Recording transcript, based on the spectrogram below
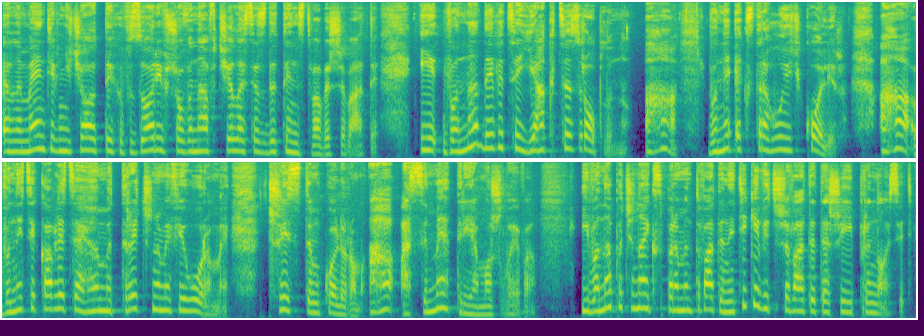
елементів, нічого тих взорів, що вона вчилася з дитинства вишивати. І вона дивиться, як це зроблено. Ага, вони екстрагують колір. Ага, вони цікавляться геометричними фігурами, чистим кольором. Ага, асиметрія можлива. І вона починає експериментувати не тільки відшивати те, що їй приносять,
